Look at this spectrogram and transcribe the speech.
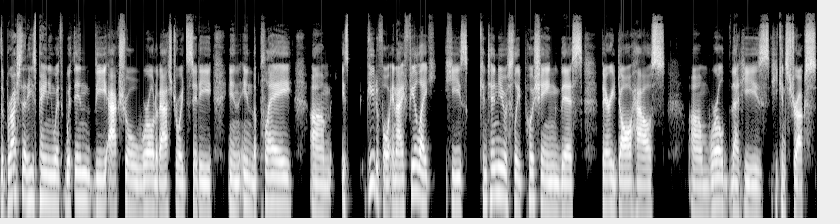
the brush that he's painting with within the actual world of Asteroid City in in the play um, is beautiful, and I feel like he's continuously pushing this very dollhouse um, world that he's he constructs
